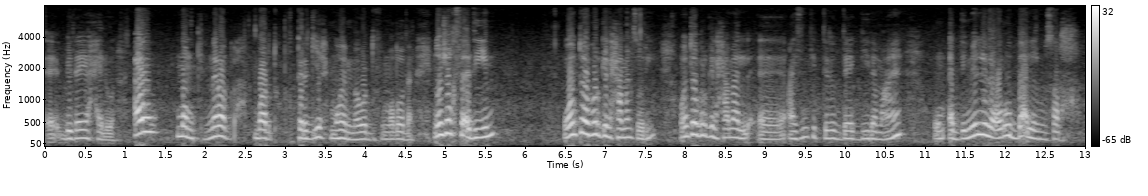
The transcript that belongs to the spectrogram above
آه، بداية حلوة. أو ممكن نرجح برضو ترجيح مهم برضو في الموضوع ده. إن هو شخص قديم. وانتوا يا برج الحمل سوري. وانتوا يا برج الحمل آه عايزين تبتدوا بداية جديدة معاه. ومقدمين له العروض بقى للمصالحة. آه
